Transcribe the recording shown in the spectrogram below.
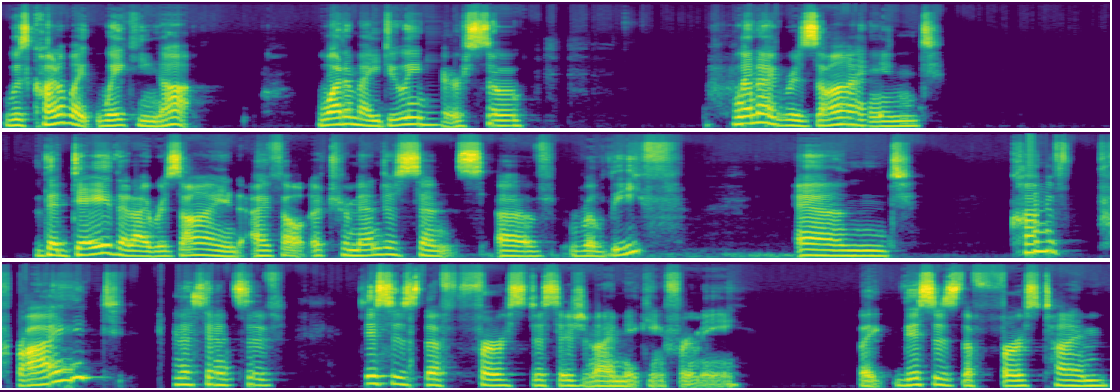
it was kind of like waking up. What am i doing here? So when I resigned, the day that I resigned, I felt a tremendous sense of relief and kind of pride in the sense of this is the first decision I'm making for me. Like, this is the first time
